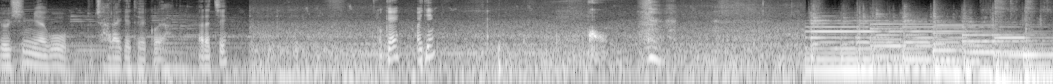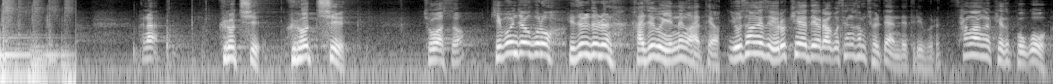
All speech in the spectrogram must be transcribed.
열심히 하고 또 잘하게 될 거야. 알았지? 오케이, 파이팅. 하나 그렇지 그렇지 좋았어 기본적으로 기술들은 가지고 있는 것 같아요. 요 상황에서 이렇게 해야 돼요 라고 생각하면 절대 안 돼 드리블은. 상황을 계속 보고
